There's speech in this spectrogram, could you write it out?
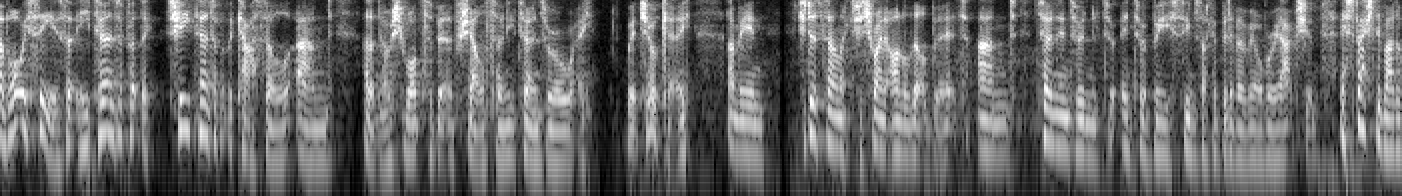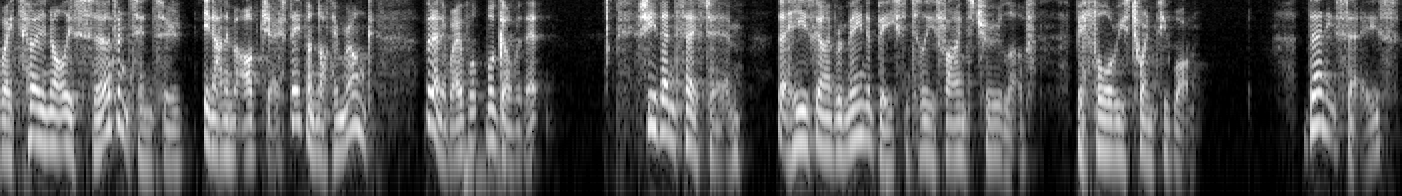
And what we see is that he turns up at the, she turns up at the castle and, I don't know, she wants a bit of shelter and he turns her away. Which, okay. I mean, she does sound like she's trying it on a little bit and turning into, into, into a beast seems like a bit of an overreaction. Especially, by the way, turning all his servants into inanimate objects. They've done nothing wrong. But anyway, we'll, we'll go with it. She then says to him that he's going to remain a beast until he finds true love before he's 21. Then it says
